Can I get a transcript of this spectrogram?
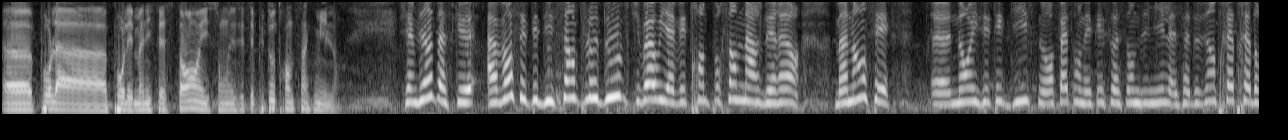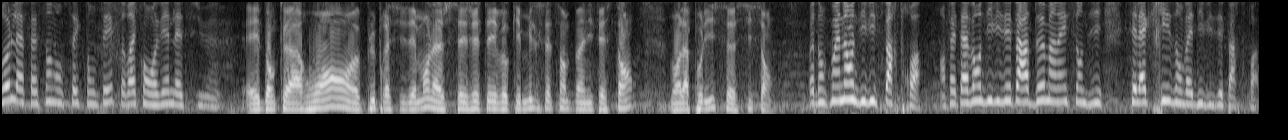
Euh, pour, la, pour les manifestants, ils, sont, ils étaient plutôt 35 000. J'aime bien parce que avant c'était du simple au double, tu vois, où il y avait 30% de marge d'erreur. Maintenant c'est euh, non, ils étaient 10, non, en fait on était 70 000. Ça devient très très drôle la façon dont c'est compté. Il faudra qu'on revienne là-dessus. Et donc à Rouen, euh, plus précisément, la CGT évoquait 1700 manifestants, bon, la police euh, 600. Ouais, donc maintenant on divise par 3. En fait, avant on divisait par 2, maintenant ils se sont dit c'est la crise, on va diviser par 3.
